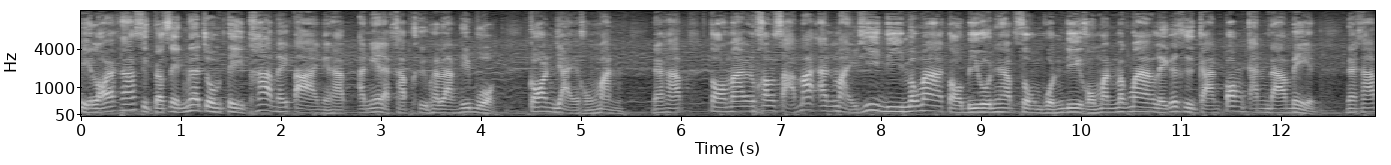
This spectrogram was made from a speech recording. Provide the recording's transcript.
อีก 150%เมื่อโจมตีท่าไม่ตายเนี่ยครับ อันนี้แหละครับคือพลังที่บวกก้อนใหญ่ของมันนะครับ ต่อมาเป็นความสามารถอันใหม่ที่ดีมากๆต่อบิลนะครับ ส่งผลดีของมันมากๆเลยก็คือการป้องกันดาเมจนะครับ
